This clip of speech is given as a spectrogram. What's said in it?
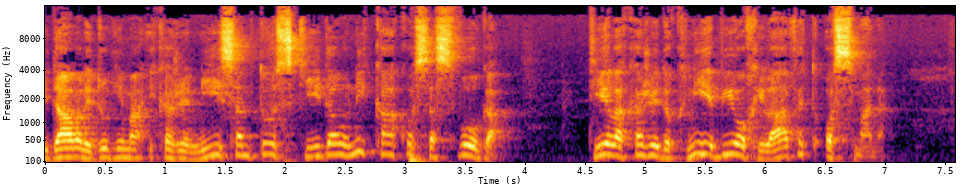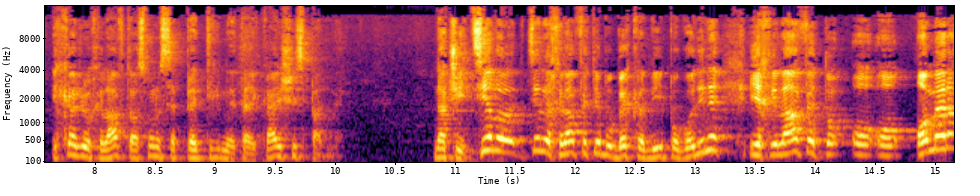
i davali drugima i kaže, nisam to skidao nikako sa svoga tijela, kaže, dok nije bio hilafet Osmana. I kaže u hilafetu Osmanu se pretigne taj kajš i spadne. Znači, cijelo, cijelo hilafet je Bekra dvije i pol godine i hilafet o, o, Omera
